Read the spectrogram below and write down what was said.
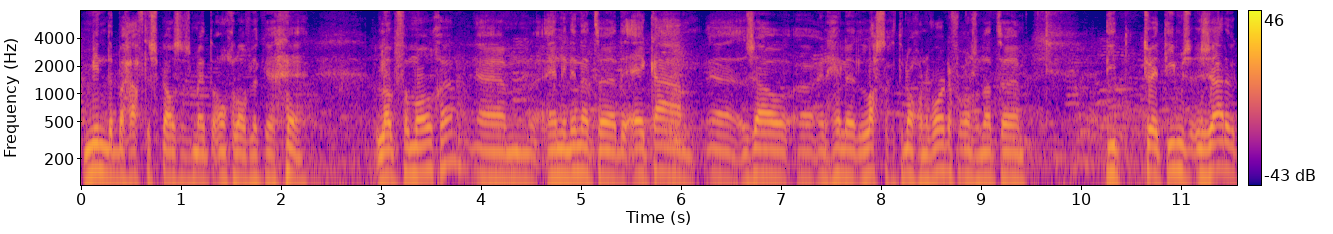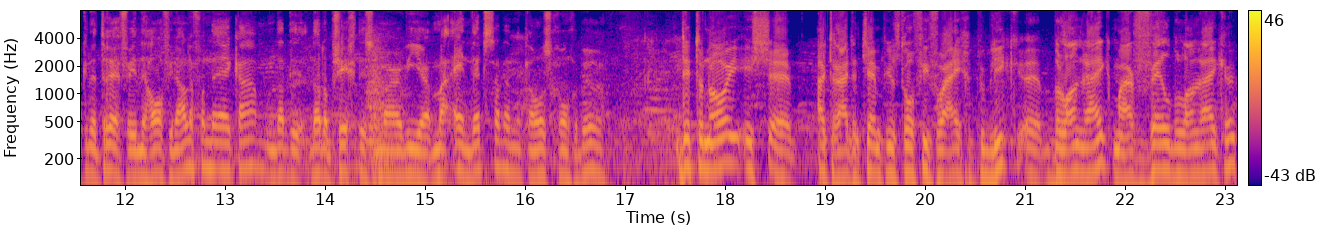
minder begaafde spelsels met ongelooflijke loopvermogen. En ik denk dat de EK zou een hele lastige toernooi worden voor ons. Omdat die twee teams zouden we kunnen treffen in de halve finale van de EK. Dat, dat op zich is maar, weer maar één wedstrijd en dat kan ons gewoon gebeuren. Dit toernooi is uh, uiteraard een Champions Trophy voor eigen publiek. Uh, belangrijk, maar veel belangrijker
